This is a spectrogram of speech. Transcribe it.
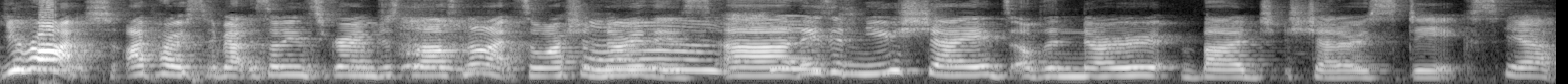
You're right. I posted about this on Instagram just last night, so I should know this. Oh, Uh, shit. these are new shades of the No Budge Shadow Sticks. Yeah.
